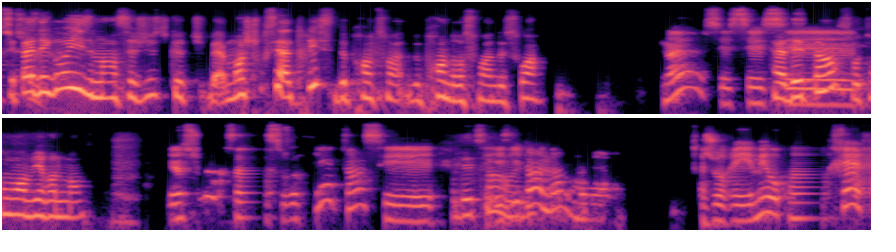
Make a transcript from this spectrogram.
c'est pas d'égoïsme, hein, c'est juste que tu... Ben, moi je trouve que c'est altruiste de prendre soin de, prendre soin de soi. Ouais, c'est, c'est, ça déteint sur ton environnement. Bien sûr, ça se reflète, hein, c'est, évident, non J'aurais aimé au contraire.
